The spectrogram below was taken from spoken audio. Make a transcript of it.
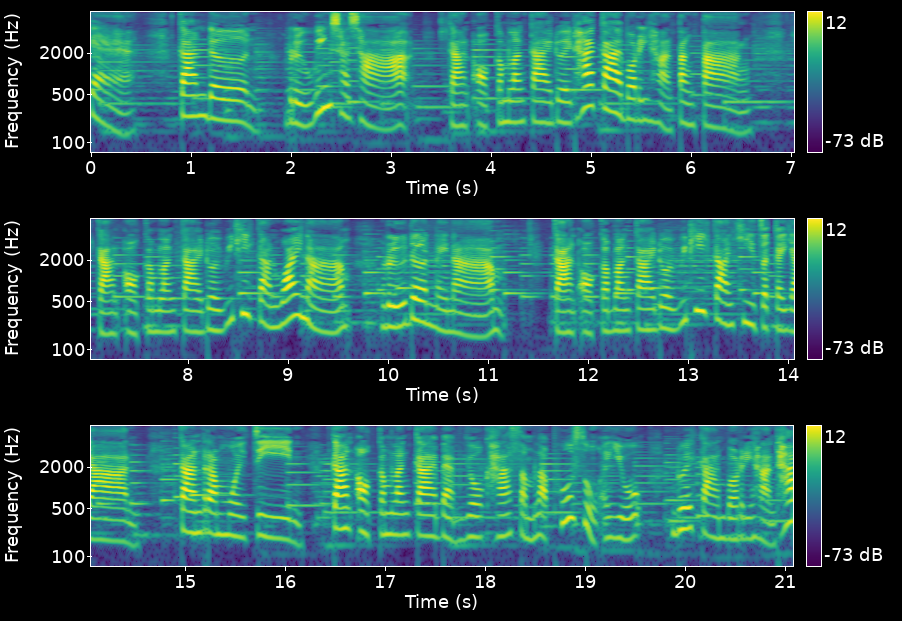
แก่ การเดินหรือวิ่งช้าๆ การออกกำลังกายโดยท่ากายบริหารต่างๆ การออกกำลังกายโดยวิธีการว่ายน้ำหรือเดินในน้ำ การออกกำลังกายโดยวิธีการขี่จักรยาน การรำมวยจีน การออกกำลังกายแบบโยคะสำหรับผู้สูงอายุ ด้วยการบริหารท่า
